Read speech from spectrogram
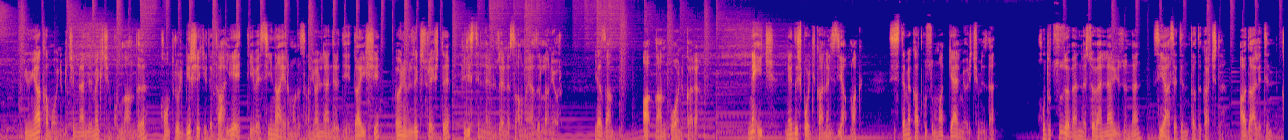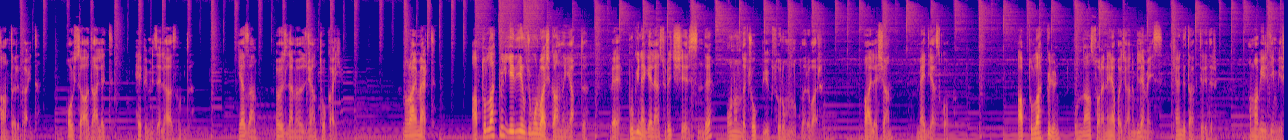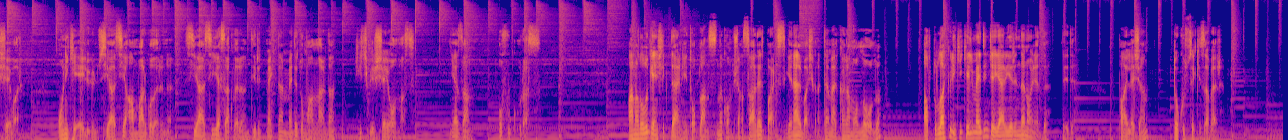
dünya kamuoyunu biçimlendirmek için kullandığı, kontrolü bir şekilde tahliye ettiği ve Sina Yarımadası'na yönlendirdiği DAEŞ'i önümüzdeki süreçte Filistinlilerin üzerine salmaya hazırlanıyor. Yazan Adnan Boynukara Ne iç ne dış politika analizi yapmak, sisteme katkı sunmak gelmiyor içimizden. Hudutsuz öven ve sövenler yüzünden siyasetin tadı kaçtı. Adaletin kantarı kaydı. Oysa adalet hepimize lazımdı. Yazan Özlem Özcan Tokay Nuray Mert Abdullah Gül 7 yıl Cumhurbaşkanlığı yaptı ve bugüne gelen süreç içerisinde onun da çok büyük sorumlulukları var. Paylaşan Medyaskop Abdullah Gül'ün bundan sonra ne yapacağını bilemeyiz. Kendi takdiridir. Ama bildiğim bir şey var. 12 Eylül'ün siyasi ambargolarını, siyasi yasaklarını diriltmekten medet umanlardan hiçbir şey olmaz. Yazan Ufuk Uras Anadolu Gençlik Derneği toplantısında konuşan Saadet Partisi Genel Başkanı Temel Karamollaoğlu, Abdullah Gül iki kelime edince yer yerinden oynadı, dedi. Paylaşan 98 Haber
